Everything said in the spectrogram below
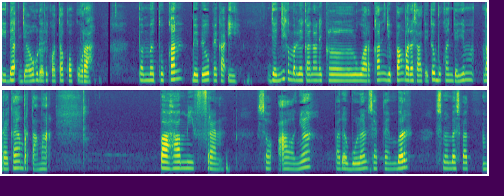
tidak jauh dari kota Kokura. Pembentukan BPU PKI Janji kemerdekaan yang dikeluarkan Jepang pada saat itu bukan janji mereka yang pertama. Pahami friend. Soalnya pada bulan September 1944,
